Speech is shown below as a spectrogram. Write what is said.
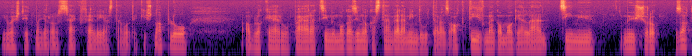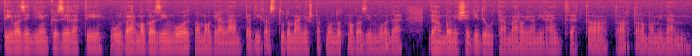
Jó estét Magyarország felé, aztán volt egy kis napló, Ablak Európára című magazinok, aztán velem indult el az Aktív, meg a Magellán című műsorok. Az Aktív az egy ilyen közéleti bulvár magazin volt, a Magellán pedig az tudományosnak mondott magazin volt, de, de abban is egy idő után már olyan irányt vett a tartalom, ami nem,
